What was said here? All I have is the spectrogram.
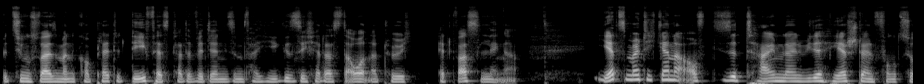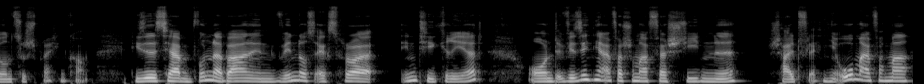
beziehungsweise meine komplette D-Festplatte wird ja in diesem Fall hier gesichert. Das dauert natürlich etwas länger. Jetzt möchte ich gerne auf diese Timeline wiederherstellen Funktion zu sprechen kommen. Diese ist ja wunderbar in Windows Explorer integriert und wir sehen hier einfach schon mal verschiedene Schaltflächen. Hier oben einfach mal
